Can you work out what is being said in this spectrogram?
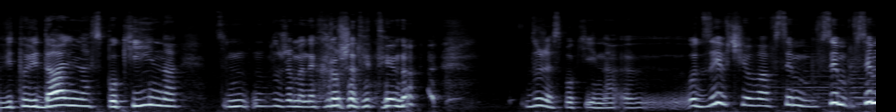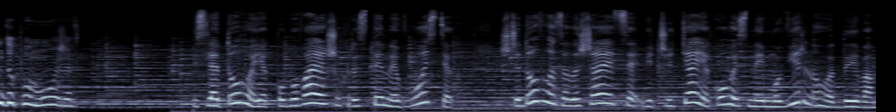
відповідальна, спокійна. Дуже в мене хороша дитина. Дуже спокійна, е, отзивчива, всім, всім, всім допоможе. Після того, як побуваєш у Христини в гостях, ще довго залишається відчуття якогось неймовірного дива.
